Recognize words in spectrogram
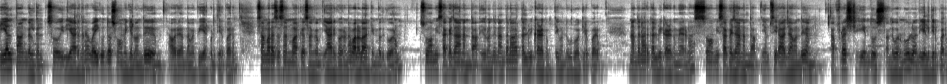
நியல் தாங்கல்கள். ஸோ இது யாருதுன்னா வைகுந்த சுவாமிகள் வந்து அவர் அந்த அமைப்பு ஏற்படுத்தியிருப்பார். சமரச சன்மார்க்க சங்கம் யாருக்கு வரும்னா வள்ளலாருக்கு என்பதுக்கு வரும். சுவாமி சகஜானந்தா. இவர் வந்து நந்தனார் கல்விக் கழகத்தை வந்து உருவாக்கியிருப்பார். நந்தனார் கல்விக் கழகம் யாருன்னா சுவாமி சகஜானந்தா. எம்சி ராஜா வந்து அப்ரஸ்ட் இந்துஸ் அந்த ஒரு நூல் வந்து எழுதியிருப்பார்.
